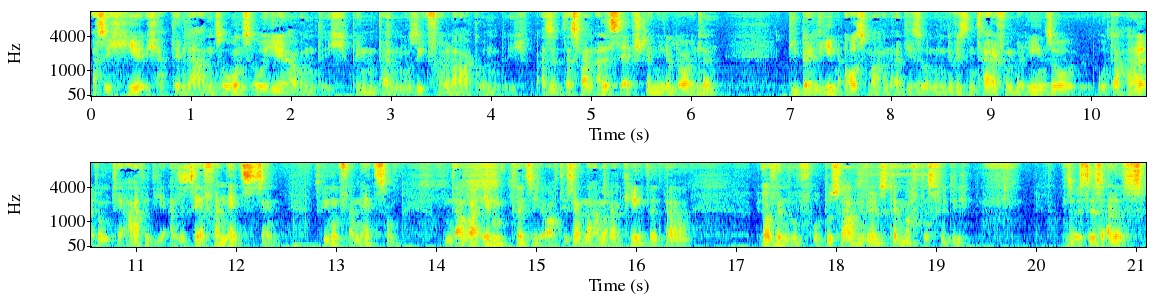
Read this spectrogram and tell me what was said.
also ich hier, ich habe den Laden so und so hier und ich bin beim Musikverlag und ich, also das waren alles selbstständige Leute, mhm. die Berlin ausmachen, also die so einen gewissen Teil von Berlin, so Unterhaltung, Theater, die also sehr vernetzt sind. Es ging um Vernetzung. Und da war eben plötzlich auch dieser Name Rakete da. Ja, wenn du Fotos haben willst, der macht das für dich. Und so ist das alles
